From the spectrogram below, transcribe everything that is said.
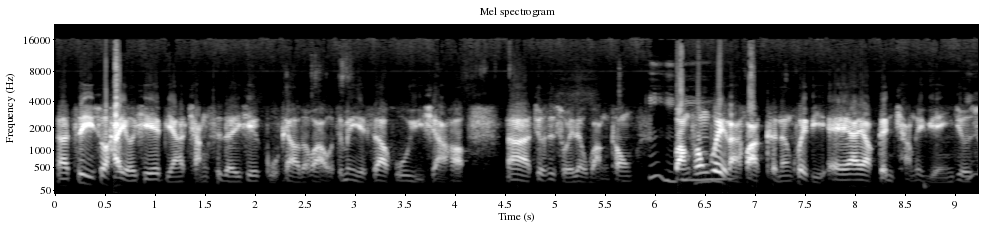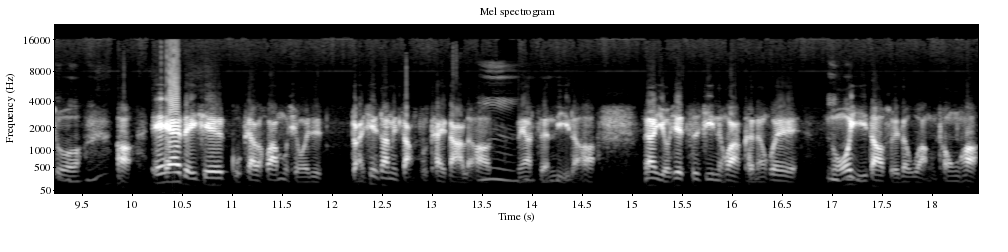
那至于说还有一些比较强势的一些股票的话，我这边也是要呼吁一下哈。那就是所谓的网通，网通未来的话可能会比 AI 要更强的原因，就是说啊，AI 的一些股票的话，目前为止短线上面涨幅太大了哈，我们要整理了哈。那有些资金的话可能会。挪移到所谓的网通哈，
